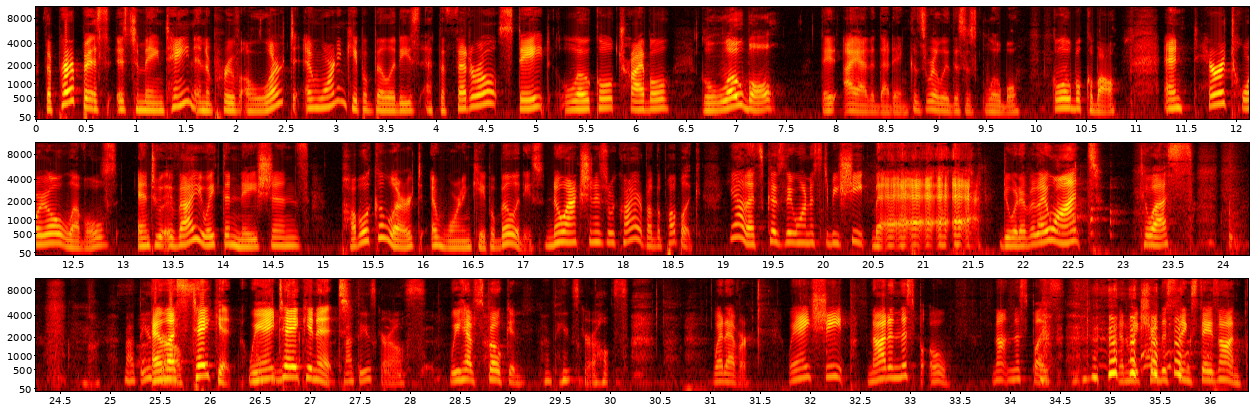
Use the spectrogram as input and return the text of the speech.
The purpose is to maintain and improve alert and warning capabilities at the federal, state, local, tribal, global. They, I added that in because really this is global, global cabal, and territorial levels, and to evaluate the nation's public alert and warning capabilities. No action is required by the public. Yeah, that's because they want us to be sheep. Eh, eh, eh, Do whatever they want to us, Not these and girls. let's take it. We ain't taking it. Not these girls. We have spoken. Not these girls. Whatever. We ain't sheep. Not in this. Oh, not in this place. Gotta make sure this thing stays on.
